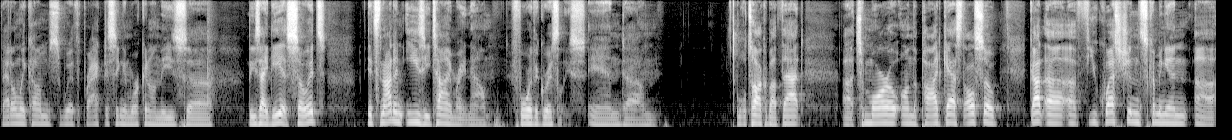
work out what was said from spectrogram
That only comes with practicing and working on these uh, these ideas. So it's it's not an easy time right now for the Grizzlies, and um, we'll talk about that uh, tomorrow on the podcast. Also, got a, a few questions coming in uh,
